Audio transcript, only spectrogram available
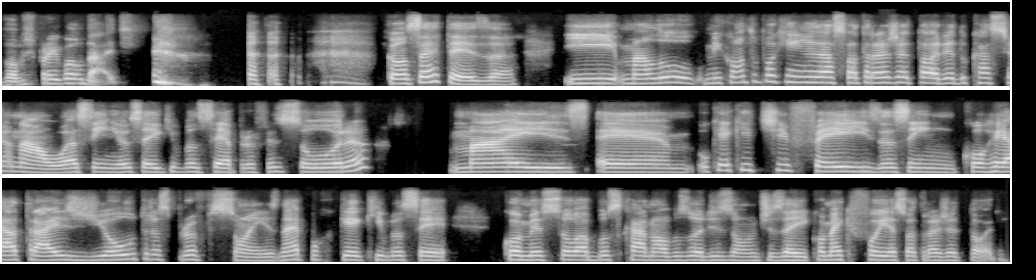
vamos para a igualdade. Com certeza. E, Malu, me conta um pouquinho da sua trajetória educacional. Assim, eu sei que você é professora, mas é, o que que te fez, assim, correr atrás de outras profissões, né? Por que que você começou a buscar novos horizontes aí? Como é que foi a sua trajetória?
